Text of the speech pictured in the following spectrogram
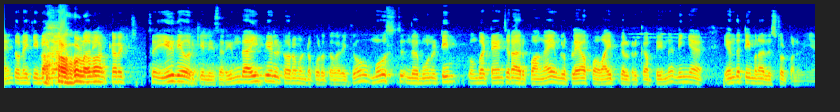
என் துணைக்கு. அவ்வளோதான் கரெக்ட் சார் இறுதியா ஒரு கேள்வி சார் இந்த ஐபிஎல் டோர்னமெண்ட்டை பொறுத்த வரைக்கும் மோஸ்ட் இந்த மூணு டீம் ரொம்ப டேஞ்சரா இருப்பாங்க இவங்களுக்கு பிளே ஆஃப் வாய்ப்புகள் இருக்கு அப்படின்னு நீங்க எந்த டீம் எல்லாம் லிஸ்ட் அவுட் பண்ணுவீங்க?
